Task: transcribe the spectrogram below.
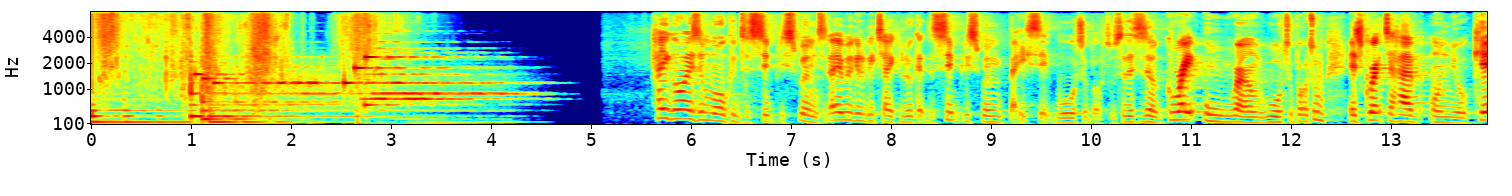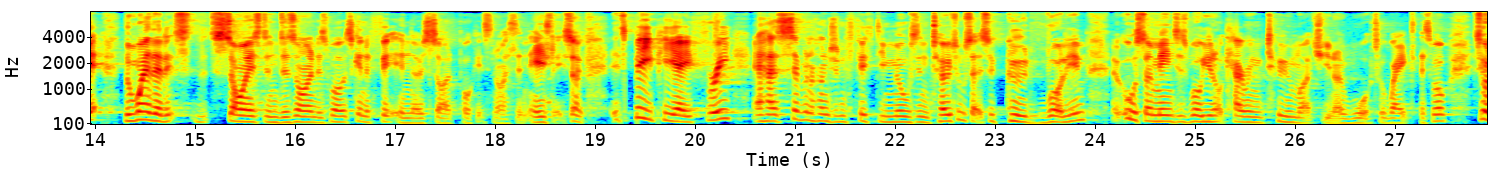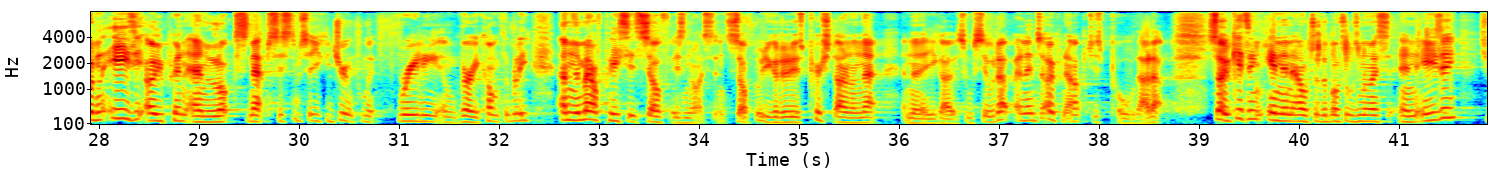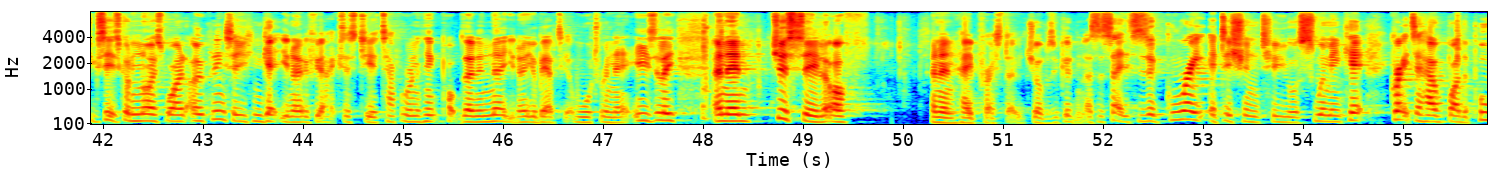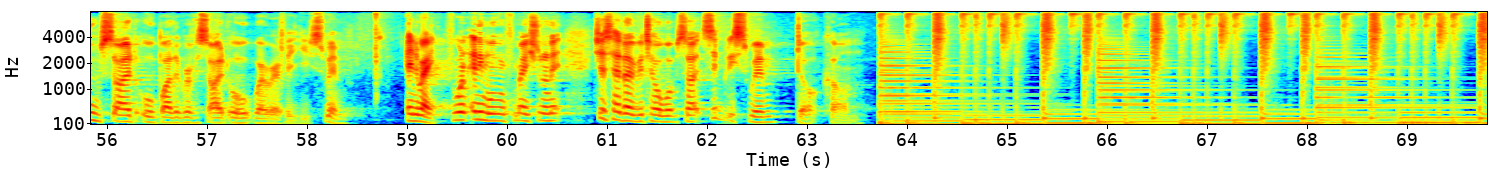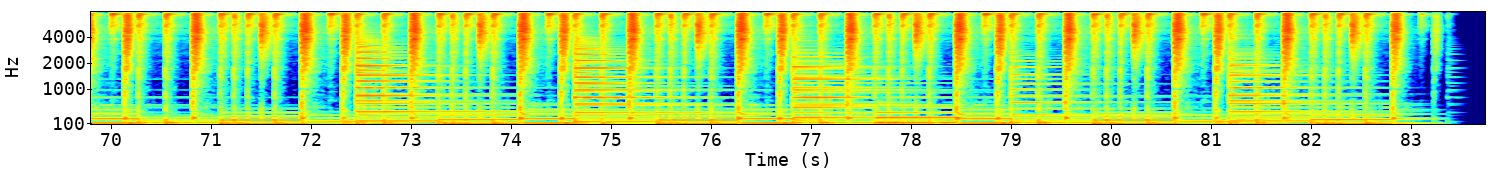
Música Hey guys and welcome to Simply Swim. Today we're going to be taking a look at the Simply Swim Basic Water Bottle. So this is a great all-round water bottle. It's great to have on your kit. The way that it's sized and designed as well, it's going to fit in those side pockets nice and easily. So it's BPA free. It has 750 mils in total, so it's a good volume. It also means as well you're not carrying too much, you know, water weight as well. It's got an easy open and lock snap system, so you can drink from it freely and very comfortably. And the mouthpiece itself is nice and soft. All you've got to do is push down on that, and there you go, it's all sealed up. And then to open it up, just pull that up. So getting in and out of the bottle is nice and easy. As you can see, it's got a nice wide opening, so you can get, you know, if you access to your tap or anything, pop that in there, you know, you'll be able to get water in there easily. And then just seal it off, and then hey presto, jobs are good. And as I say, this is a great addition to your swimming kit. Great to have by the poolside or by the riverside or wherever you swim. Anyway, if you want any more information on it, just head over to our website, simplyswim.com.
